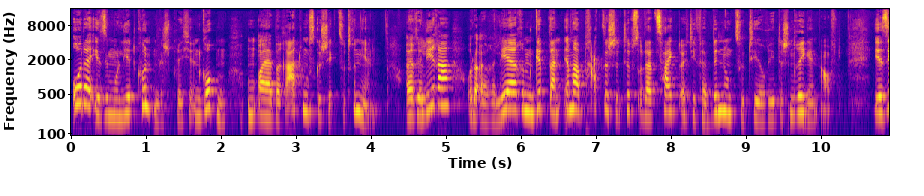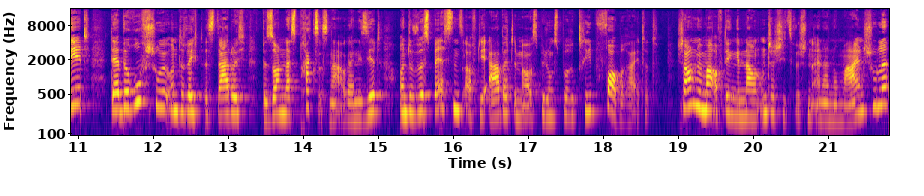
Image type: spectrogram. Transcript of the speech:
oder ihr simuliert Kundengespräche in Gruppen, um euer Beratungsgeschick zu trainieren. Eure Lehrer oder eure Lehrerin gibt dann immer praktische Tipps oder zeigt euch die Verbindung zu theoretischen Regeln auf. Ihr seht, der Berufsschulunterricht ist dadurch besonders praxisnah organisiert und du wirst bestens auf die Arbeit im Ausbildungsbetrieb vorbereitet. Schauen wir mal auf den genauen Unterschied zwischen einer normalen Schule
